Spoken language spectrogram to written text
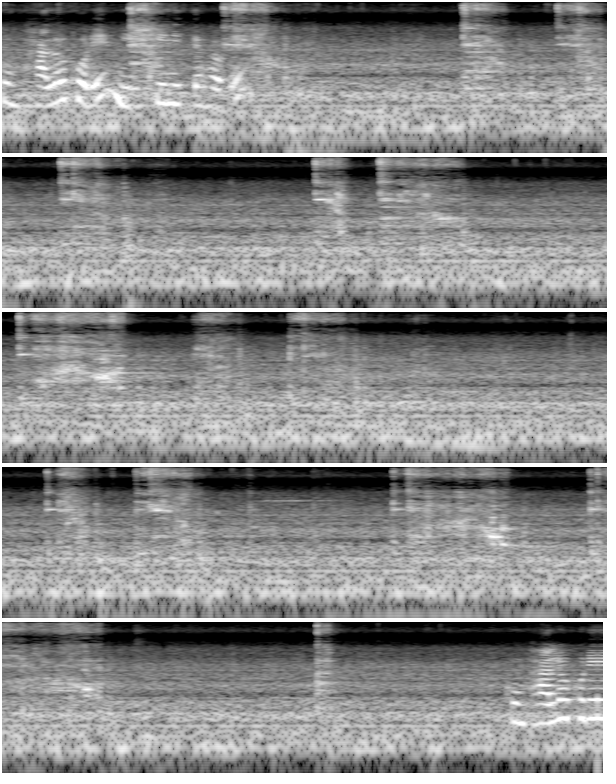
খুব ভালো করে মিশিয়ে নিতে হবে খুব ভালো করে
